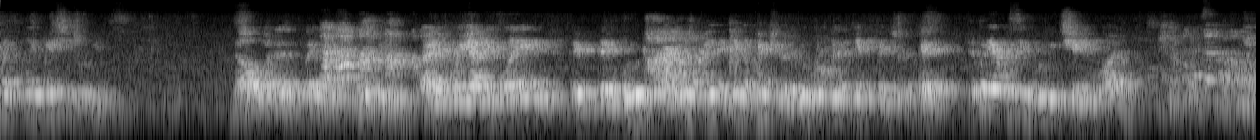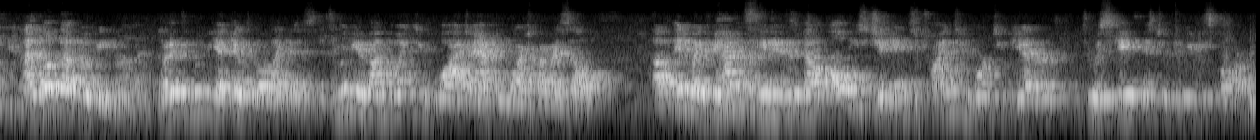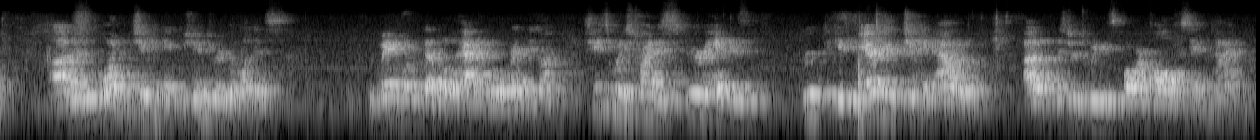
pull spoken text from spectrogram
like claymation movies? No, what is a claymation movie? Right, where you have clay, they, they move a little bit, they take a picture, they move a little bit, they take a picture. Okay, anybody ever seen the movie Chicken Run? I love that movie, but it's a movie I kept going like this. It's a movie if I'm going to watch, I have to watch by myself. Um, anyway, if you haven't seen it, it's about all these chickens trying to work together to escape Mr. Tweedy's farm. Uh, there's one chicken named Ginger, the one that's the main one with that little hat and little red thing on. She's the one who's trying to spearhead this group to get every chicken out of out of Mr. Tweedy's farm all at the same time.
